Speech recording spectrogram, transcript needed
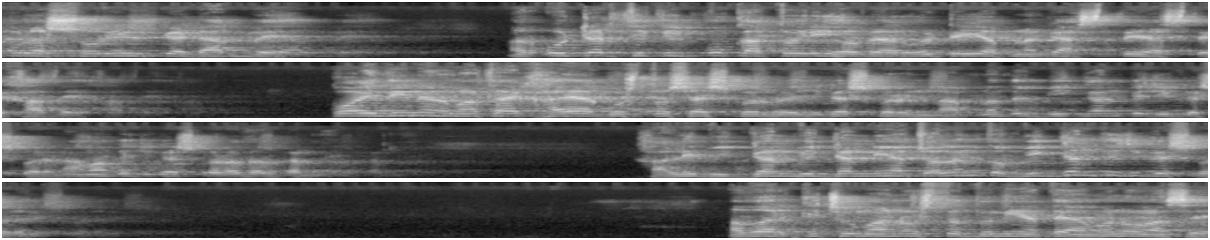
পুরো শরীরকে ডাকবে। আর ওইটার থেকেই পোকা তৈরি হবে আর ওইটাই আপনাকে আস্তে আস্তে খাবে। কয়দিনের মাথায় খায়া গোস্ত শেষ করবে জিজ্ঞেস করেন না, আপনাদের বিজ্ঞানকে জিজ্ঞেস করেন, আমাকে জিজ্ঞেস করা দরকার নেই। খালি বিজ্ঞান বিজ্ঞান নিয়ে চলেন তো, বিজ্ঞানকে জিজ্ঞেস করেন। আবার কিছু মানুষ তো দুনিয়াতে এমনও আছে,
